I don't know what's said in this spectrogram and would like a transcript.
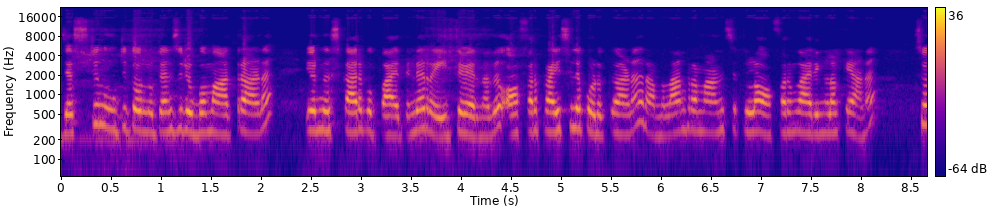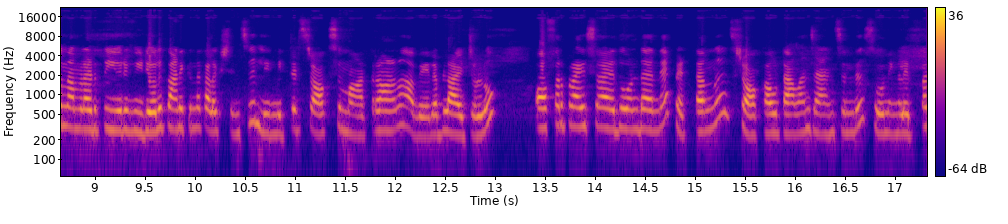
ജസ്റ്റ് നൂറ്റി തൊണ്ണൂറ്റഞ്ച് രൂപ മാത്രമാണ് ഈ ഒരു നിസ്കാര കുപ്പായത്തിന്റെ റേറ്റ് വരുന്നത്. ഓഫർ പ്രൈസിൽ കൊടുക്കുകയാണ്. റമലാൻ പ്രമാണിച്ചിട്ടുള്ള ഓഫറും കാര്യങ്ങളൊക്കെയാണ്. സോ നമ്മളടുത്ത് ഈ ഒരു വീഡിയോയിൽ കാണിക്കുന്ന കളക്ഷൻസ് ലിമിറ്റഡ് സ്റ്റോക്സ് മാത്രമാണ് അവൈലബിൾ ആയിട്ടുള്ളൂ. ഓഫർ പ്രൈസ് ആയതുകൊണ്ട് തന്നെ പെട്ടെന്ന് സ്റ്റോക്ക് ഔട്ട് ആവാൻ ചാൻസ് ഉണ്ട്. സോ നിങ്ങൾ ഇപ്പൊ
